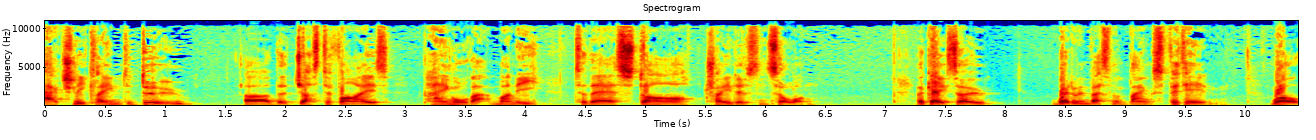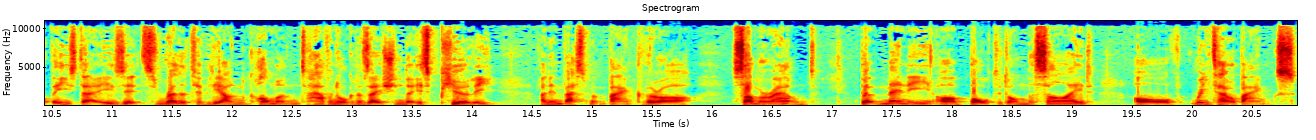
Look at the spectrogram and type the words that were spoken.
actually claim to do uh, that justifies paying all that money to their star traders and so on. Okay, so where do investment banks fit in? Well, these days it's relatively uncommon to have an organisation that is purely an investment bank. There are some around, but many are bolted on the side of retail banks.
